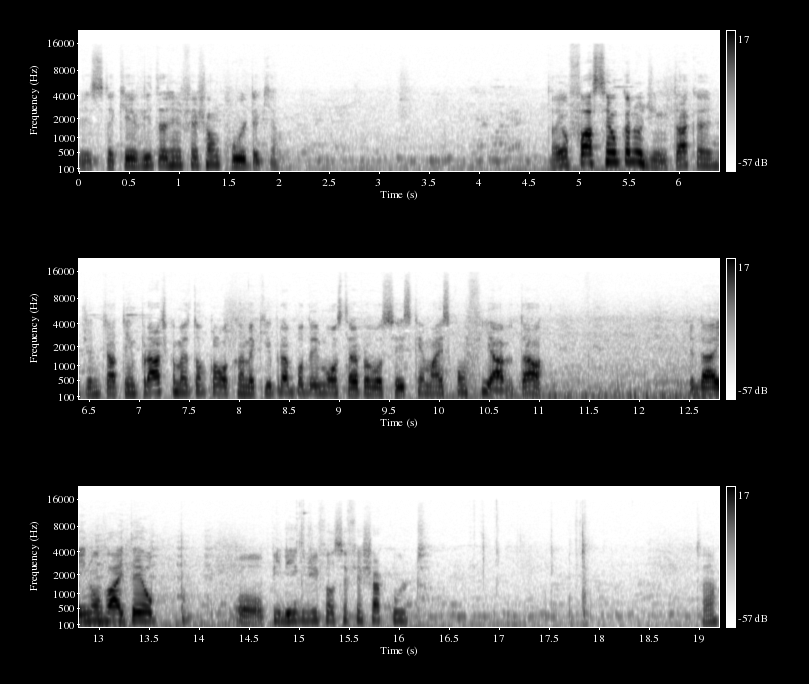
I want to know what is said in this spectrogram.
Isso daqui evita a gente fechar um curto aqui, ó. Tá, eu faço sem o canudinho, tá? Que a gente já tem prática, mas eu tô colocando aqui para poder mostrar para vocês que é mais confiável, tá? Ó. Que daí não vai ter o o perigo de você fechar curto. Tá?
